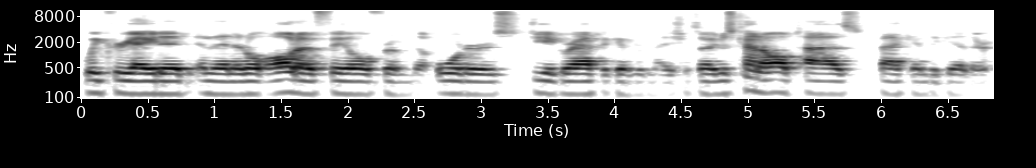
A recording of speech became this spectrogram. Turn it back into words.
we created and then it'll autofill from the orders geographic information. So it just kind of all ties back in together.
